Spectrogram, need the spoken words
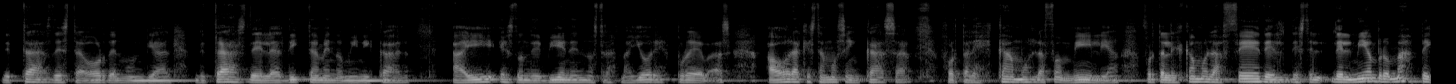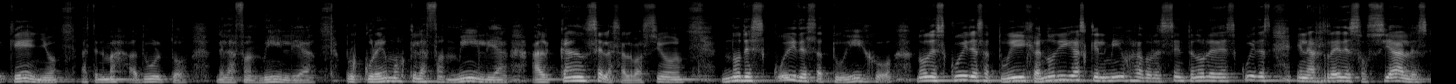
detrás de esta orden mundial, detrás del dictamen dominical, Ahí es donde vienen nuestras mayores pruebas. Ahora que estamos en casa, fortalezcamos la familia, fortalezcamos la fe del, desde el, miembro más pequeño hasta el más adulto de la familia. Procuremos que la familia alcance la salvación. No descuides a tu hijo, no descuides a tu hija, no digas que el mi hijo es adolescente, no le descuides en las redes sociales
